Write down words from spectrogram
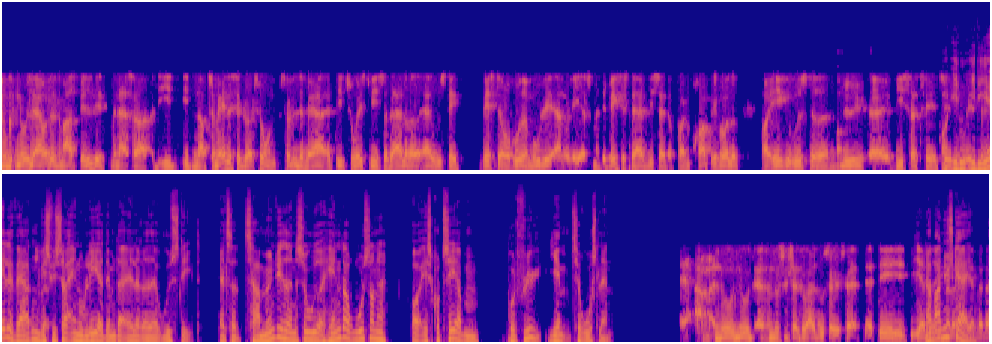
Nu, nu laver det det meget billigt, men altså i, i den optimale situation, så vil det være, at de turistviser, der allerede er udstedt, hvis det overhovedet er muligt, annulleres. Men det vigtigste er, at vi sætter for en prop i hullet, og ikke udsteder nye øh, viser til, til... Og i den ideelle verden, hvis vi så annullerer dem, der allerede er udstedt, altså tager myndighederne så ud og henter russerne og eskorterer dem på et fly hjem til Rusland? Ja, nu, nu, altså, nu synes jeg, du er lidt useriøs. At det, jeg, jeg er bare ikke, nysgerrig. Der, der...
